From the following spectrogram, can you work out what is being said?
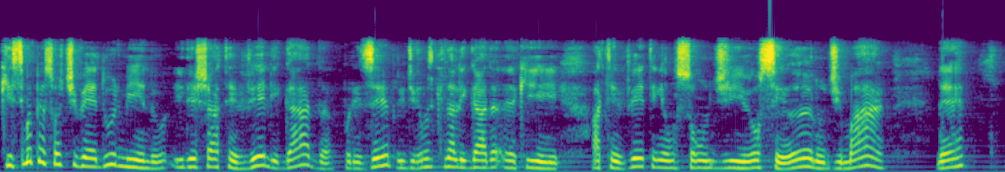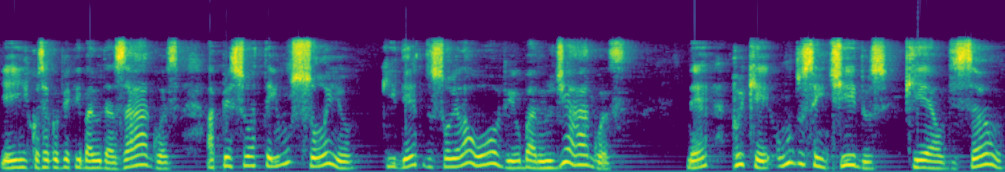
que se uma pessoa estiver dormindo e deixar a TV ligada, por exemplo, e digamos que na ligada eh, que a TV tenha um som de oceano, de mar, né? E aí consegue ouvir aquele barulho das águas, a pessoa tem um sonho que dentro do sonho ela ouve o barulho de águas, né? Porque um dos sentidos, que é a audição,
